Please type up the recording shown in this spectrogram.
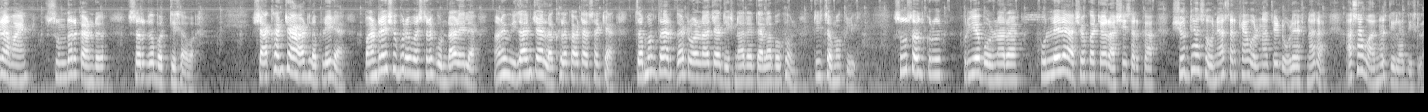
रामायण सुंदरकांड सर्ग बत्तीसावा. शाखांच्या आड लपलेल्या पांढरे शुभ्र वस्त्र गुंडाळलेल्या आणि विजांच्या लखलखाटासारख्या चमकदार गटवर्णाच्या दिसणाऱ्या त्याला बघून ती चमकली. सुसंस्कृत प्रिय बोलणारा फुललेल्या अशोकाच्या राशीसारखा शुद्ध सोन्यासारख्या वर्णाचे डोळे असणारा असा वानस तिला दिसला.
